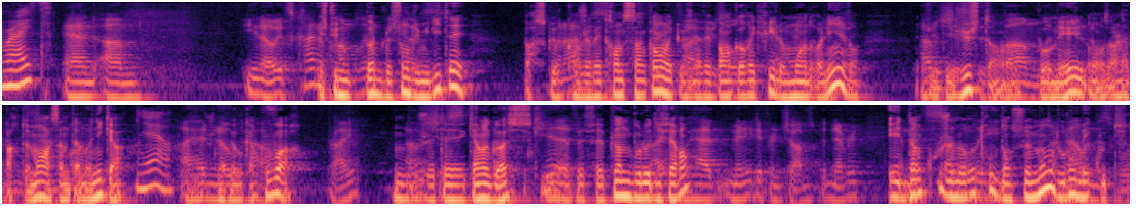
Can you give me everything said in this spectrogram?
Right? Et c'est une bonne leçon d'humilité parce que quand j'avais 35 ans et que je n'avais pas encore écrit le moindre livre, j'étais juste un paumé dans un appartement à Santa Monica. Yeah. Je n'avais aucun pouvoir. J'étais qu'un gosse qui avait fait plein de boulots différents et d'un coup je me retrouve dans ce monde où l'on m'écoute.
